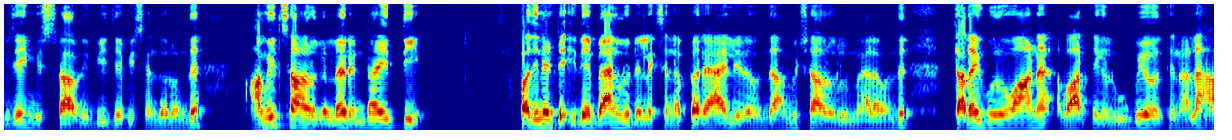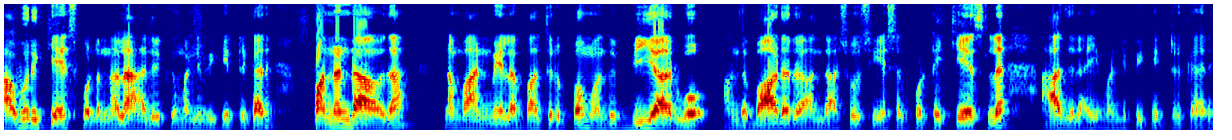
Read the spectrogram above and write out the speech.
விஜய் மிஸ்ரா அப்படின்னு பிஜேபி சேர்ந்தவர் வந்து அமித்ஷா அவர்களில் ரெண்டாயிரத்தி பதினெட்டு இதே பெங்களூர் எலெக்ஷன் அப்போ ரேலியில் வந்து அமித்ஷா அவர்கள் மேலே வந்து தரைகுருவான வார்த்தைகள் உபயோகத்தினால அவர் கேஸ் போட்டனால அதற்கு மன்னிப்பு கேட்டிருக்காரு. பன்னெண்டாவதாக நம்ம அண்மையில் பார்த்துருப்போம் வந்து பிஆர்ஓ அந்த பார்டர் அந்த அசோசியேஷன் போட்ட கேஸில் ஆஜராகி மன்னிப்பு கேட்டிருக்காரு.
